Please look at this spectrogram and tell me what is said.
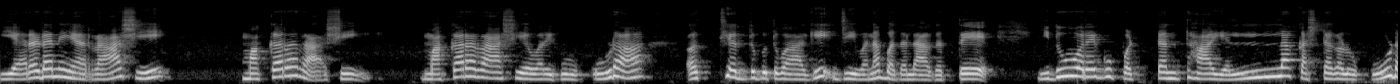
ಎರಡನೆಯ ರಾಶಿ ಮಕರ ರಾಶಿ. ಮಕರ ರಾಶಿಯವರಿಗೂ ಕೂಡ ಅತ್ಯದ್ಭುತವಾಗಿ ಜೀವನ ಬದಲಾಗತ್ತೆ. ಇದುವರೆಗೂ ಪಟ್ಟಂತಹ ಎಲ್ಲ ಕಷ್ಟಗಳು ಕೂಡ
